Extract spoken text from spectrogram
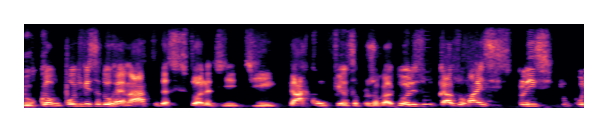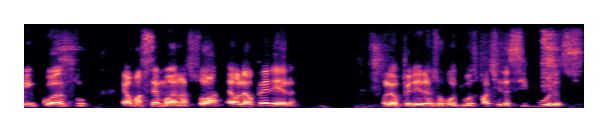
Do, ponto de vista do Renato, dessa história de, de dar confiança para os jogadores, o caso mais explícito, por enquanto, é uma semana só, é o Léo Pereira. O Léo Pereira jogou duas partidas seguras.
